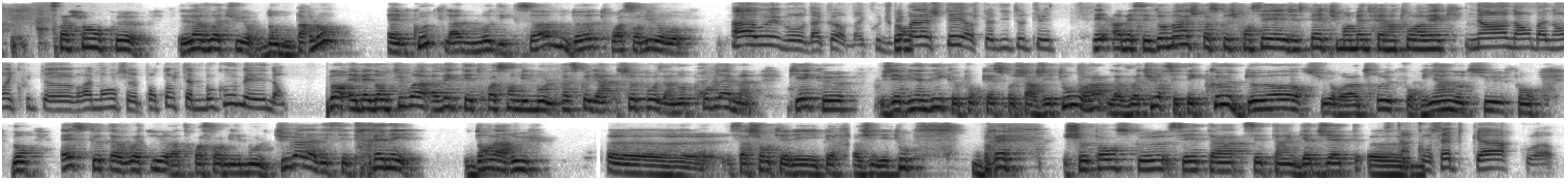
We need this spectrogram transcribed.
sachant que la voiture dont nous parlons, elle coûte la modique somme de 300 000 euros. Ah oui, bon, d'accord. Bah écoute, je vais pas l'acheter, hein, je te le dis tout de suite. ah mais c'est dommage parce que je pensais, j'espérais que tu m'emmènes faire un tour avec. Non, non, bah non, écoute, euh, vraiment, pourtant je t'aime beaucoup, mais non. Bon, et eh ben donc tu vois, avec tes 300 000 boules, parce qu'il y se pose un autre problème, qui est que j'ai bien dit que pour qu'elle se recharge et tout, hein, la voiture c'était que dehors sur un truc, faut rien au-dessus. Faut... Donc, est-ce que ta voiture à 300 000 boules, tu vas la laisser traîner dans la rue, euh, sachant qu'elle est hyper fragile et tout? Bref, je pense que c'est un c'est un gadget. Euh, c'est un concept car quoi.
